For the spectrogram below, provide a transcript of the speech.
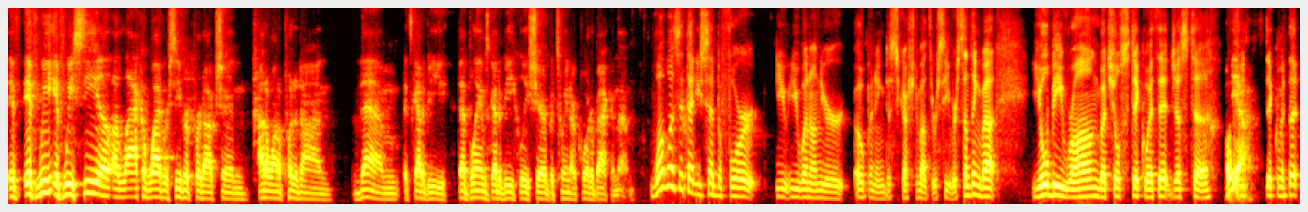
if if we if we see a, a lack of wide receiver production, I don't want to put it on them. It's got to be that blame's got to be equally shared between our quarterback and them. What was it that you said before you you went on your opening discussion about the receivers? Something about you'll be wrong, but you'll stick with it just to Oh yeah, stick with it.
